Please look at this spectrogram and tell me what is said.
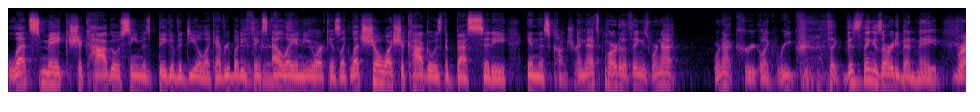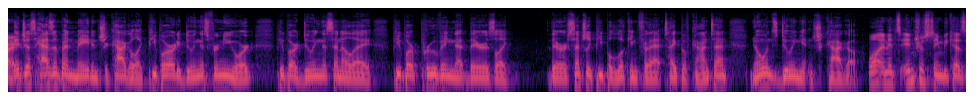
let's make Chicago seem as big of a deal. Like everybody As thinks is, LA and New. York is. Like, let's show why Chicago is the best city in this country. and that's part of the thing is we're not we're not cre- like re- like this thing has already been made. Right. It just hasn't been made in Chicago. Like people are already doing this for New York. People are doing this in LA. People are proving that there's like there are essentially people looking for that type of content. No one's doing it in Chicago. Well, and it's interesting because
